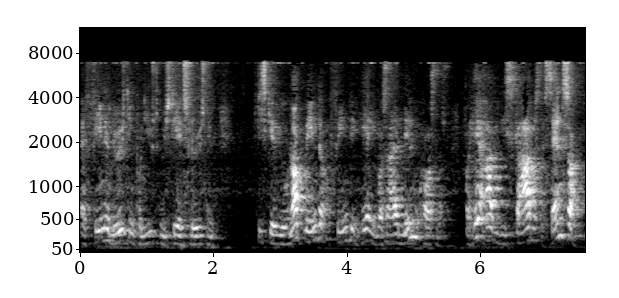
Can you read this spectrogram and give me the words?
at finde løsning på livsmysteriets løsning. Vi skal jo nok vente og finde det her i vores eget mellemkosmos. For her har vi de skarpeste sanser,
